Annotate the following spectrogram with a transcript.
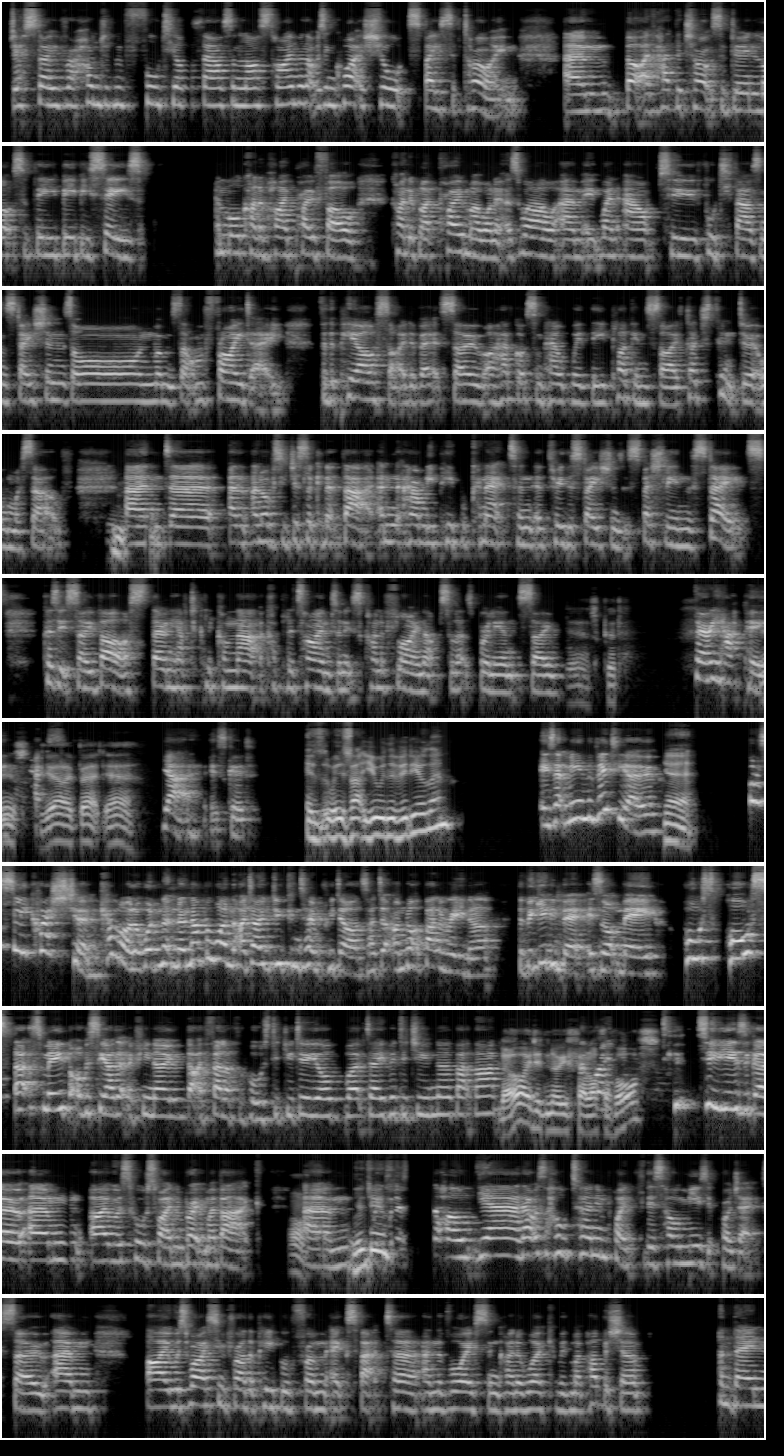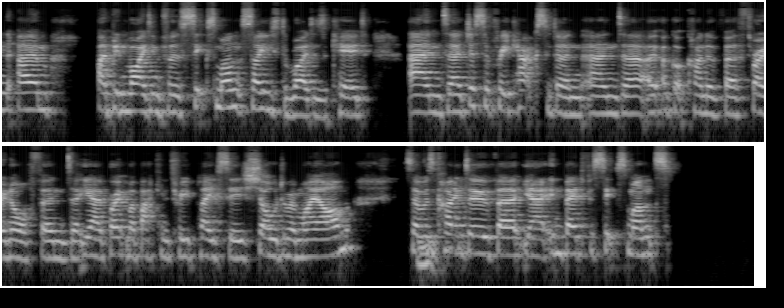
just over 140 odd thousand last time, and that was in quite a short space of time. Um, but I've had the chance of doing lots of the BBC's and more kind of high profile kind of like promo on it as well. Um, it went out to 40,000 stations on, when was that, on Friday for the PR side of it. So I have got some help with the plugin side because I just couldn't do it all myself. Mm. And, uh, and and obviously just looking at that and how many people connect and, and through the stations, especially in the States, because it's so vast, they only have to click on that a couple of times and it's kind of flying up. So that's brilliant. So Yeah, it's good. very happy. Yes. Yeah, I bet. Yeah. Yeah, it's good. Is is that you in the video then? Is that me in the video? Yeah. What a silly question. Come on. Well, no, no, number one, I don't do contemporary dance. I don't, I'm not a ballerina. The beginning bit is not me. Horse, horse, that's me. But obviously, I don't know if you know that I fell off a horse. Did you do your work, David? Did you know about that? No, I didn't know you fell off a horse. Two years ago, um, I was horse riding and broke my back. Oh, Um, Did you? The whole yeah, that was the whole turning point for this whole music project. So um, I was writing for other people from X Factor and The Voice, and kind of working with my publisher. And then um, I'd been riding for six months. I used to ride as a kid. And uh, just a freak accident, and uh, I, I got kind of uh, thrown off, and uh, yeah, I broke my back in three places, shoulder and my arm. So I was kind of uh, yeah in bed for six months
